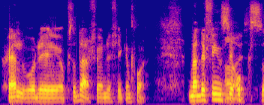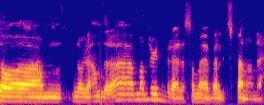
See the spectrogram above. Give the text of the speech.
själv och det är också därför jag är nyfiken på det. Men det finns ju Ja, just också um, några andra Madridbrädor som är väldigt spännande.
